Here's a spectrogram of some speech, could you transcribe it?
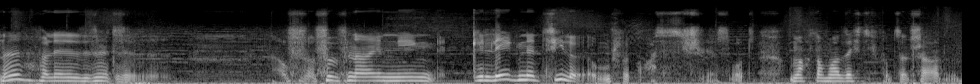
ne, weil die auf fünf nahen gelegene Ziele umspringt. Oh, das ist ein schweres Wort. Und macht nochmal 60% Schaden.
